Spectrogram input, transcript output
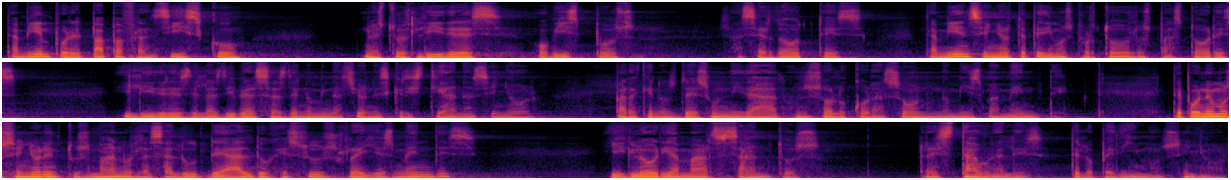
También por el Papa Francisco, nuestros líderes, obispos, sacerdotes. También, Señor, te pedimos por todos los pastores y líderes de las diversas denominaciones cristianas, Señor, para que nos des unidad, un solo corazón, una misma mente. Te ponemos, Señor, en tus manos la salud de Aldo Jesús Reyes Méndez y Gloria Mar Santos. Restáurales, te lo pedimos, Señor.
